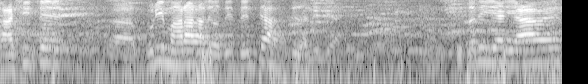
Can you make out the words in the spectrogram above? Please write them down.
काशीचे पुरी महाराज आले होते त्यांच्या हस्ते झालेली आहे. तरी या यावेळेस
